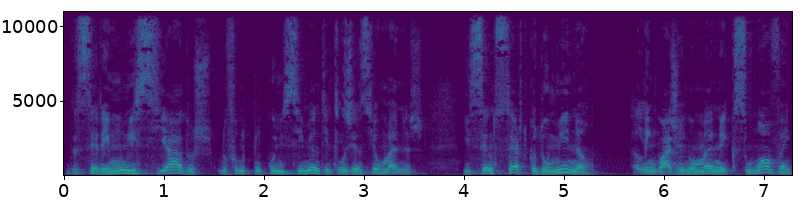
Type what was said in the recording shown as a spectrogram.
de serem municiados, no fundo, pelo conhecimento e inteligência humanas, e sendo certo que dominam a linguagem humana e que se movem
